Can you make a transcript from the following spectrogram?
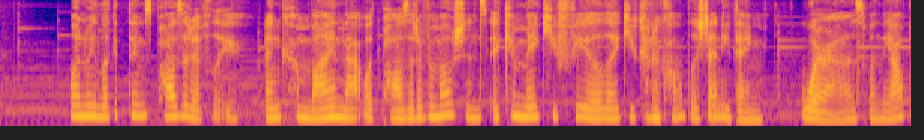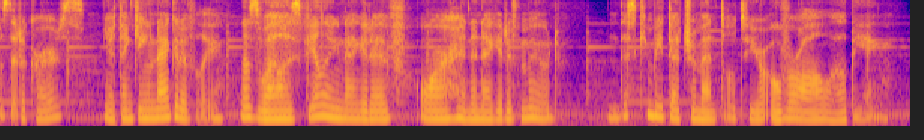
When we look at things positively and combine that with positive emotions, it can make you feel like you can accomplish anything. Whereas when the opposite occurs, you're thinking negatively, as well as feeling negative or in a negative mood. This can be detrimental to your overall well-being.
